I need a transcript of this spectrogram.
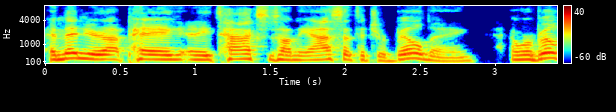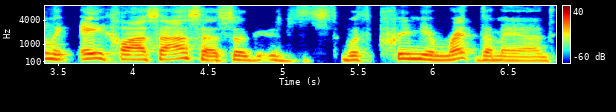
and then you're not paying any taxes on the asset that you're building. And we're building a class assets so with premium rent demand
